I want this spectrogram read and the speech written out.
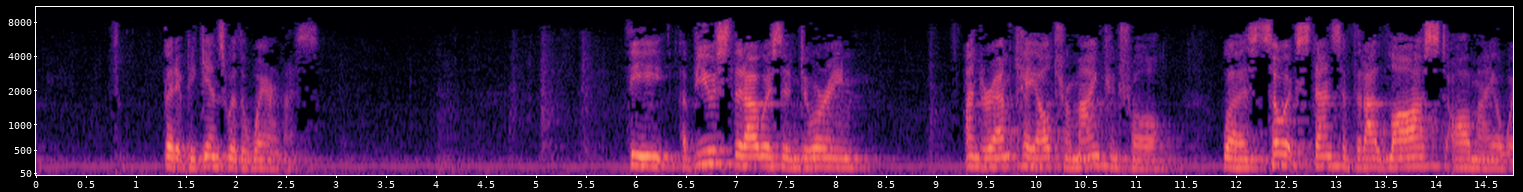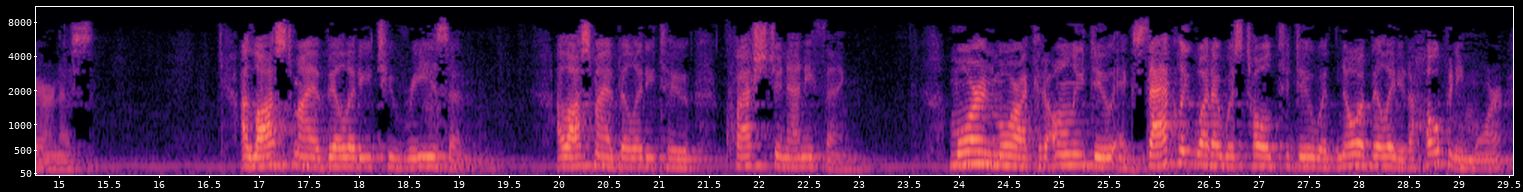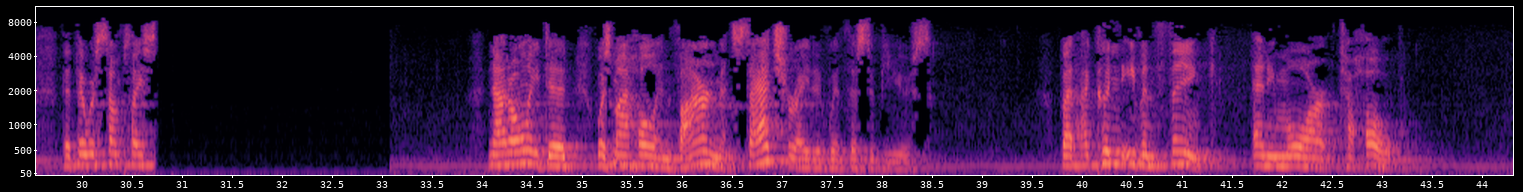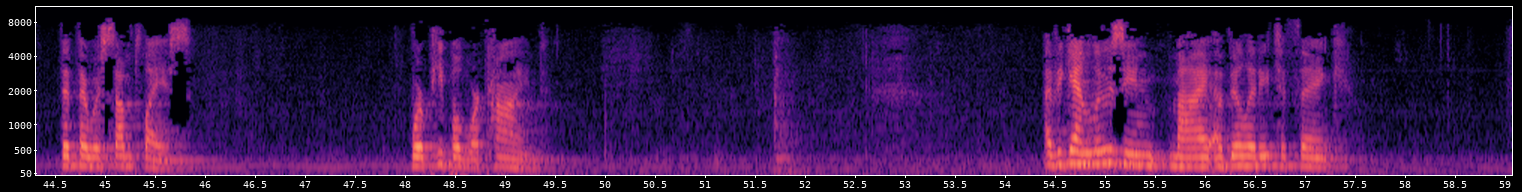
But it begins with awareness. The abuse that I was enduring under MK Ultra mind control was so extensive that I lost all my awareness. I lost my ability to reason. I lost my ability to question anything. More and more, I could only do exactly what I was told to do with no ability to hope anymore, that there was some place not only did was my whole environment saturated with this abuse, but I couldn't even think anymore to hope that there was some place where people were kind. I began losing my ability to think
